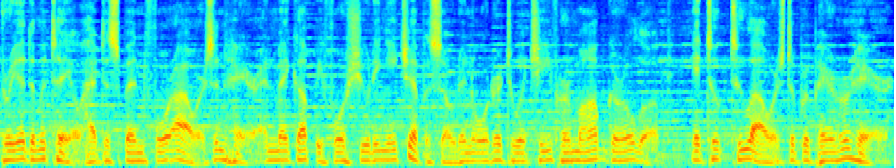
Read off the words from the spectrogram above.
Drea de Matteo had to spend four hours in hair and makeup before shooting each episode in order to achieve her mob girl look. It took two hours to prepare her hair.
